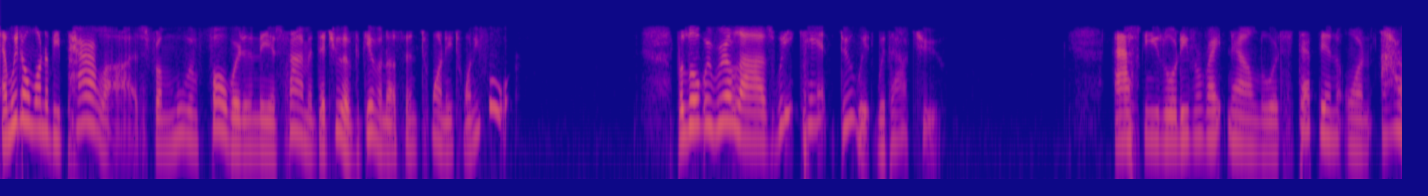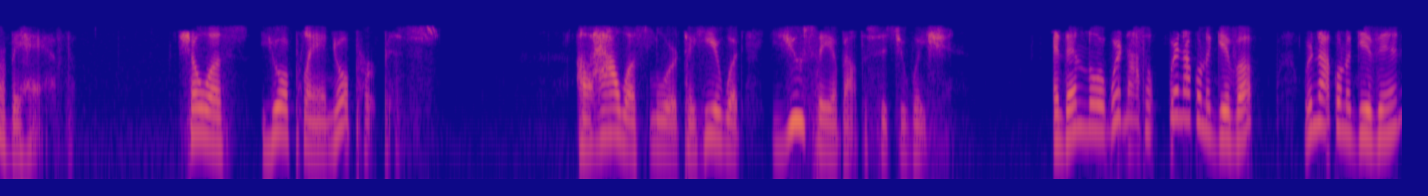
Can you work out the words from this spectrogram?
And we don't want to be paralyzed from moving forward in the assignment that you have given us in 2024. But Lord, we realize we can't do it without you asking you, Lord, even right now, Lord, step in on our behalf. Show us your plan, your purpose. Allow us, Lord, to hear what you say about the situation. And then, Lord, we're not we're not going to give up. We're not going to give in.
